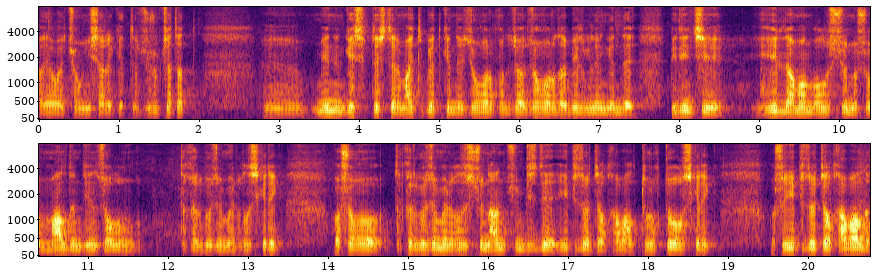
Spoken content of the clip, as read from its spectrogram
аябай чоң иш аракеттер жүрүп жатат. Э, менин кесиптештерим айтып кеткендей жогоруда белгиленгендей биринчи эл аман болуш үчүн ушу малдын ден соолугун тыкыр көзөмөл кылыш керек. Ошого тыкыр көзөмөл кылыш үчүн ал үчүн бизде эпизодиялык абал туруктуу болуш керек ошо эпизодиялык абалды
